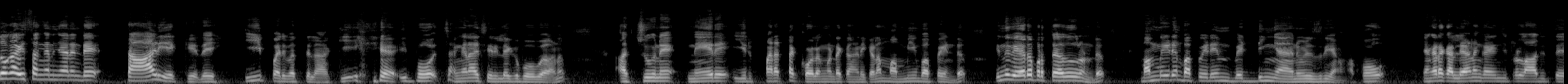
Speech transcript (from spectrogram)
സോ ഗൈസ് അങ്ങനെ ഞാൻ എന്റെ താടിയൊക്കെ ദേ ഈ പരുവത്തിലാക്കി. ഇപ്പോൾ ചങ്ങനാശ്ശേരിയിലേക്ക് പോവുകയാണ്. അച്ചുവിനെ നേരെ ഈ ഒരു പരട്ടക്കോലം കൊണ്ട് കാണിക്കണം. മമ്മിയും പപ്പയുണ്ട് ഇന്ന് വേറെ പ്രത്യേകതകളുണ്ട്. മമ്മിയുടെയും പപ്പയുടെയും വെഡ്ഡിങ് ആനിവേഴ്സറി ആണ്. അപ്പോൾ ഞങ്ങളുടെ കല്യാണം കഴിഞ്ഞിട്ടുള്ള ആദ്യത്തെ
